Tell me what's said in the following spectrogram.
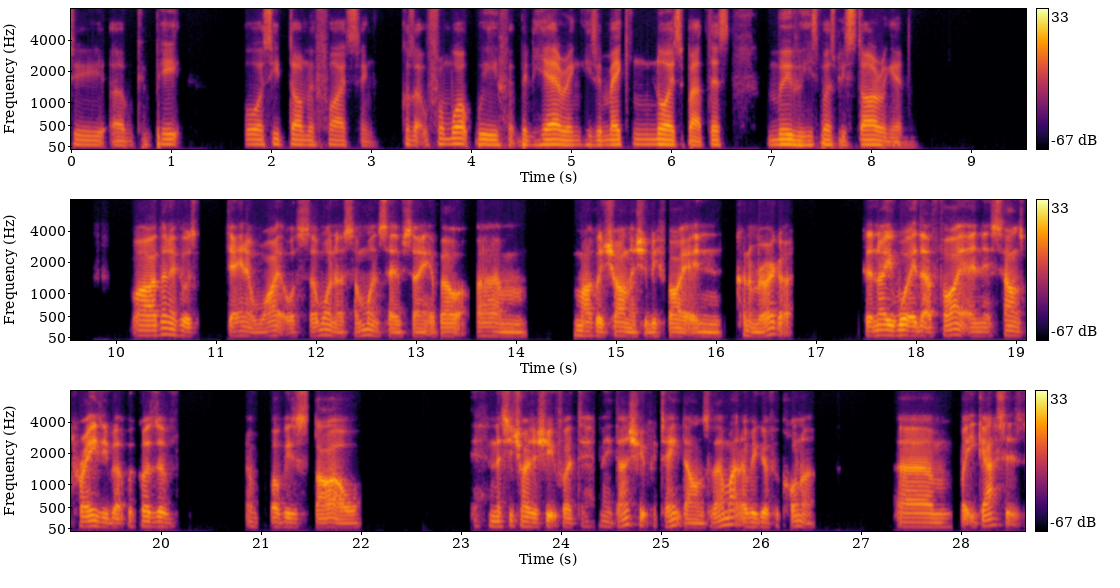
to um, compete, or is he done with fighting? Because uh, from what we've been hearing, he's been making noise about this movie he's supposed to be starring in. Well, I don't know if it was Dana White or someone, or someone said something about um, Michael Chandler should be fighting Conor McGregor. I know he wanted that fight, and it sounds crazy, but because of of, of his style, unless he tries to shoot for, I mean, he does shoot for takedowns, so that might not be good for Conor. Um, but he gasses.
